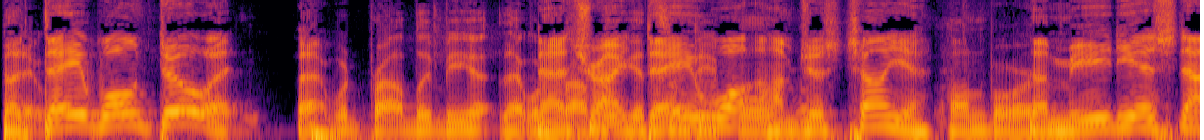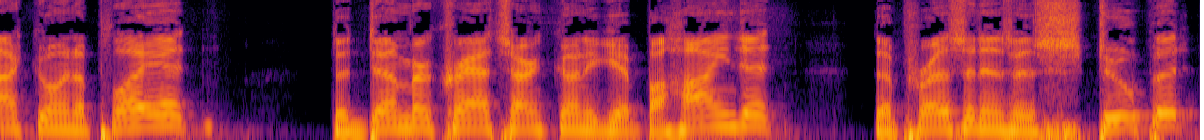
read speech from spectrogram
But It- they won't do it. That would probably be it. That would That's right. They won't. I'm just telling you. on board. The media's not going to play it. The Democrats aren't going to get behind it. the president is stupid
